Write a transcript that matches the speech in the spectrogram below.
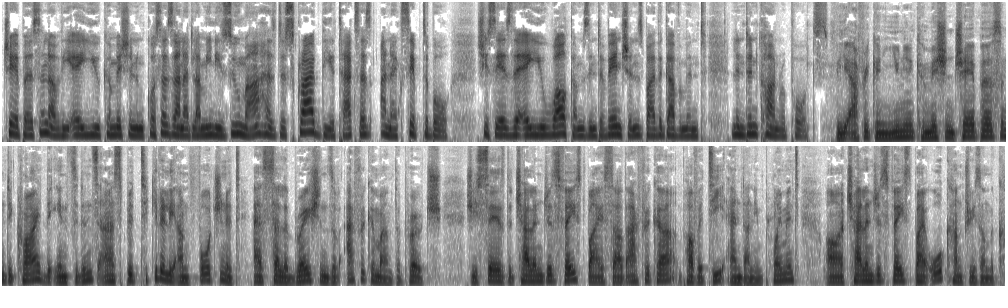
Chairperson of the AU Commission, Nkosazana Dlamini Zuma, has described the attacks as unacceptable. She says the AU welcomes interventions by the government. Lyndon Khan reports. The African Union Commission chairperson decried the incidents as particularly unfortunate as celebrations of Africa Month approach. She says the challenges faced by South Africa, poverty and unemployment, are challenges faced by all countries on the continent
